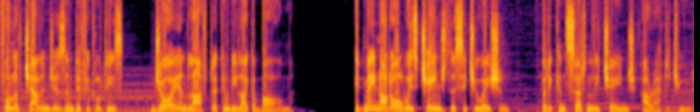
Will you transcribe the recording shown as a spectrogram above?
full of challenges and difficulties, joy and laughter can be like a balm. It may not always change the situation, but it can certainly change our attitude.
